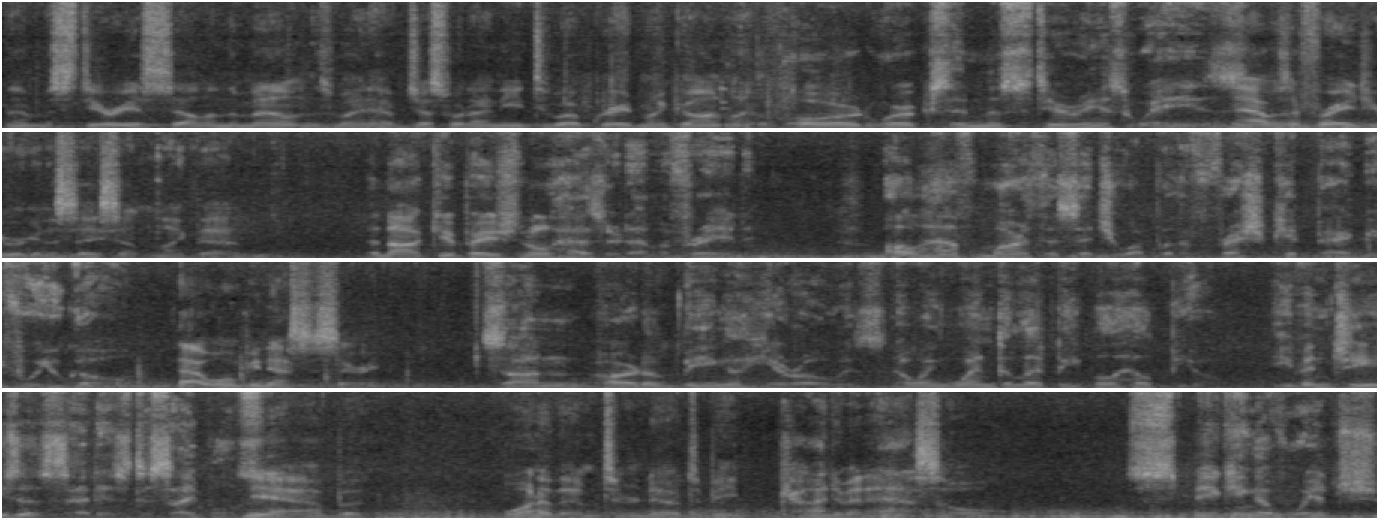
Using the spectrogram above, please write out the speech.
That mysterious cell in the mountains might have just what I need to upgrade my gauntlet. The Lord works in mysterious ways. I was afraid you were gonna say something like that. An occupational hazard, I'm afraid. I'll have Martha set you up with a fresh kit bag before you go. That won't be necessary. Son, part of being a hero is knowing when to let people help you. Even Jesus had his disciples. Yeah, but one of them turned out to be kind of an asshole. Speaking of which,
